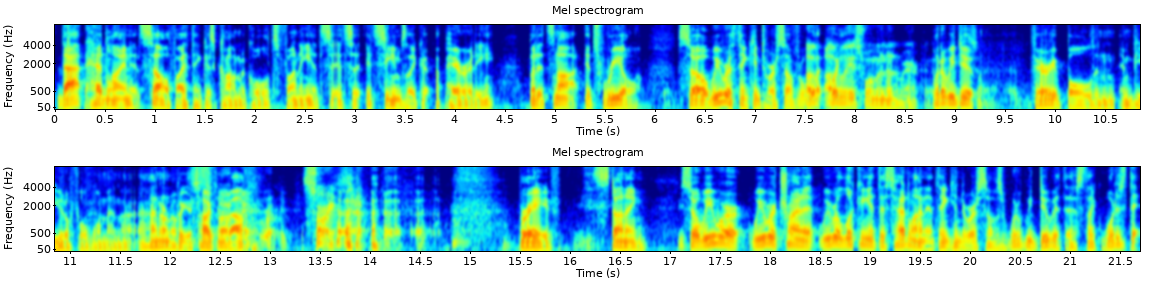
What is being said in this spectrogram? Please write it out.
that headline itself, I think, is comical. It's funny. It's it's it seems like a parody, but it's not. It's real. So we were thinking to ourselves, U- what, what, ugliest woman in America. what do we do? Very bold and, and beautiful woman. I, I don't know what you're talking about. Sorry. brave, stunning. So we were we were trying to we were looking at this headline and thinking to ourselves, what do we do with this? Like, what is the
